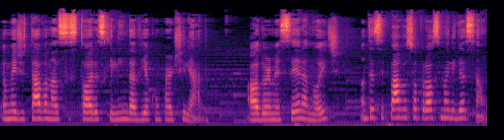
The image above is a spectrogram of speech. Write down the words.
eu meditava nas histórias que Linda havia compartilhado. Ao adormecer à noite, antecipava sua próxima ligação.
